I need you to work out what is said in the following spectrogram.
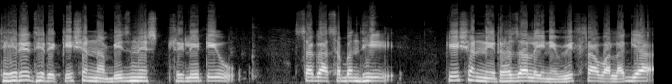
ધીરે ધીરે કિશનના બિઝનેસ રિલેટિવ સગા સંબંધી કિશનની રજા લઈને વિખરાવા લાગ્યા.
